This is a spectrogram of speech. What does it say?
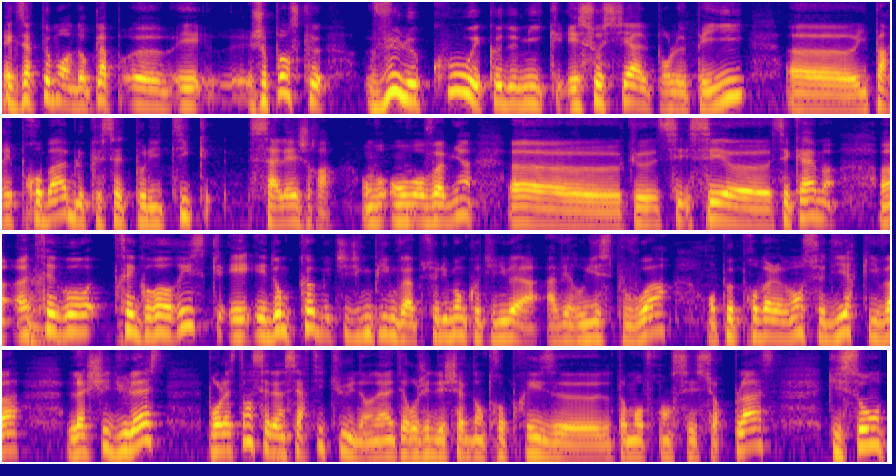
Exactement. Donc là, et je pense que vu le coût économique et social pour le pays, euh, il paraît probable que cette politique s'allègera. On, voit bien euh, que euh, c'est quand même un, très, gros, très gros risque. Et, donc, comme Xi Jinping va absolument continuer à, verrouiller ce pouvoir, on peut probablement se dire qu'il va lâcher du lest. Pour l'instant, c'est l'incertitude. On a interrogé des chefs d'entreprise, notamment français, sur place, qui sont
